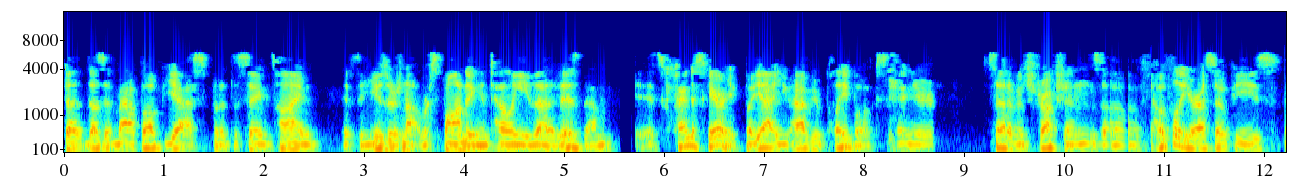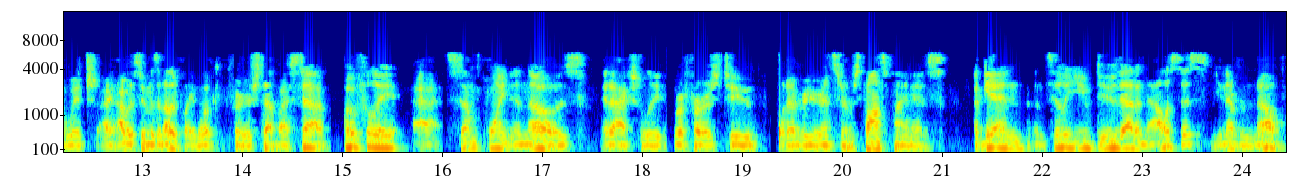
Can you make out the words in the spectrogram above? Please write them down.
Does it map up? Yes, but at the same time, if the user's not responding and telling you that it is them, it's kind of scary. But yeah, you have your playbooks and your set of instructions of hopefully your SOPs, which I, I would assume is another playbook for your step by step. Hopefully at some point in those, it actually refers to whatever your incident response plan is again, until you do that analysis, you never know.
